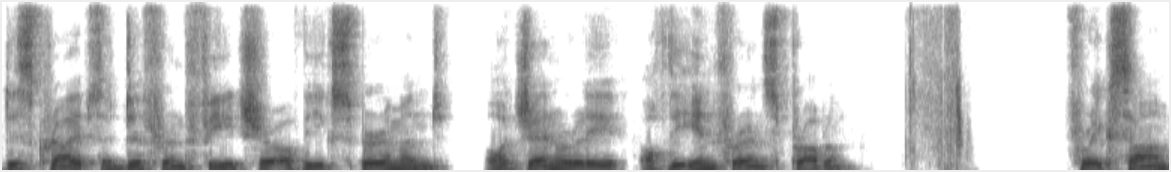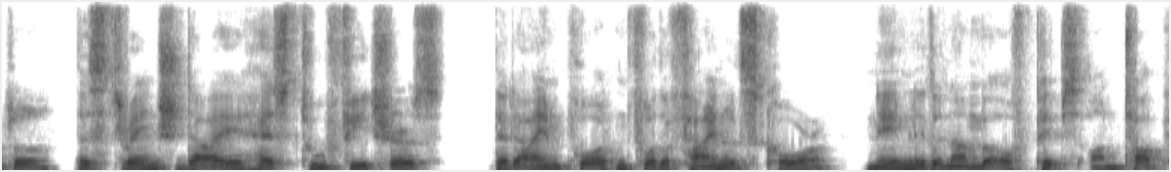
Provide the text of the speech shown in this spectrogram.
describes a different feature of the experiment or generally of the inference problem. For example, the strange die has two features that are important for the final score, namely the number of pips on top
